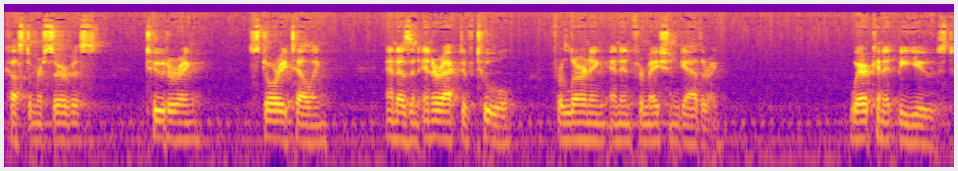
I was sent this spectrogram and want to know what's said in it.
customer service, tutoring, storytelling, and as an interactive tool for learning and information gathering. Where can it be used?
